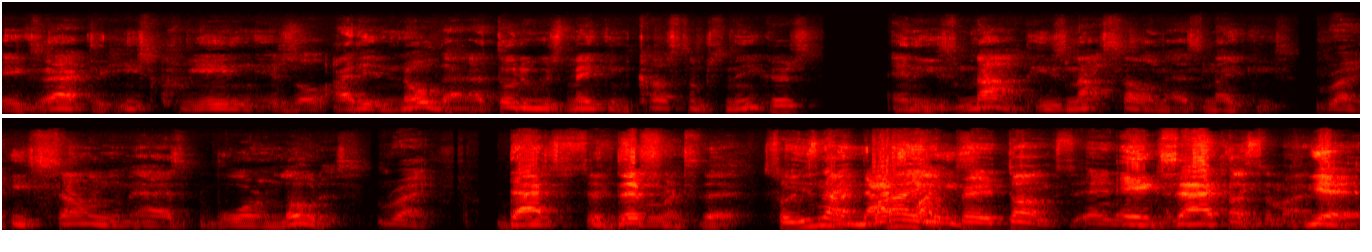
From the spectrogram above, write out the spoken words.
exactly. He's creating his own. I didn't know that. I thought he was making custom sneakers and he's not. He's not selling them as Nikes. Right. He's selling them as Warren Lotas. Right. That's the difference there. So he's not And buying a pair of dunks and Exactly. Yeah.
